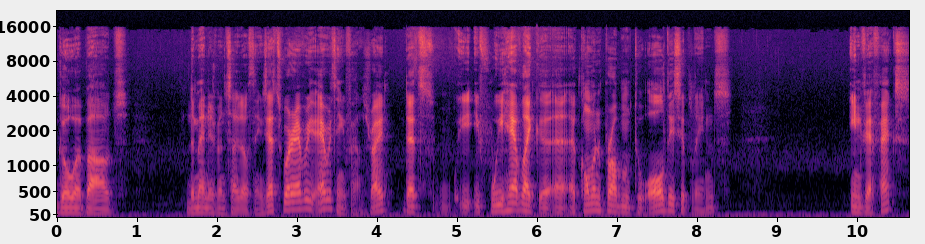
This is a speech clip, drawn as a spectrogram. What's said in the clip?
go about the management side of things. That's where every everything fails, right? That's if we have like a, a common problem to all disciplines in VFX,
